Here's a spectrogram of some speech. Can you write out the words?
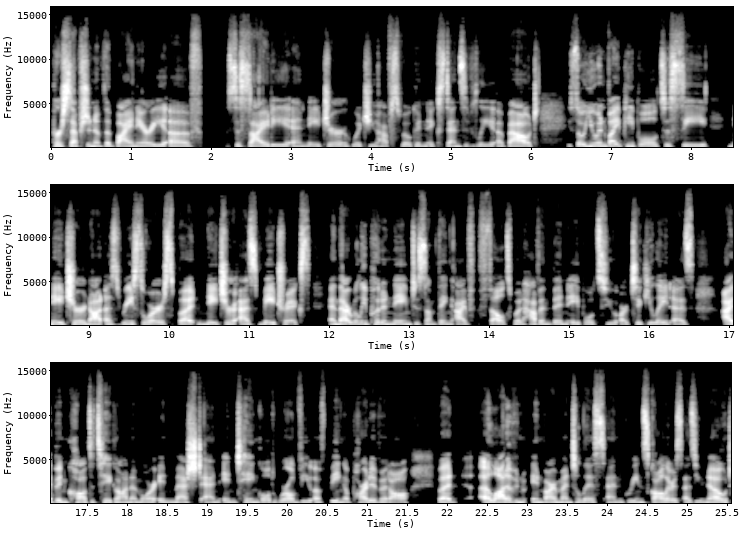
perception of the binary of society and nature, which you have spoken extensively about. So you invite people to see nature not as resource, but nature as matrix. And that really put a name to something I've felt but haven't been able to articulate as I've been called to take on a more enmeshed and entangled worldview of being a part of it all. But a lot of environmentalists and green scholars, as you note,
